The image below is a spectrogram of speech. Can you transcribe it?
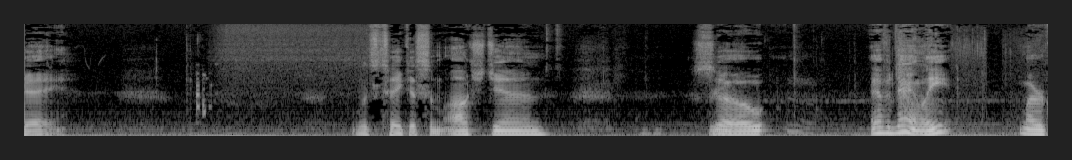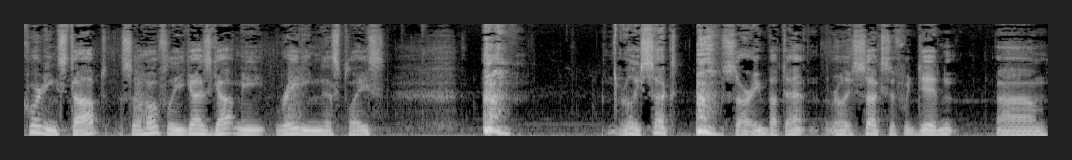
Okay. Let's take us some oxygen. So, evidently, my recording stopped. So hopefully you guys got me rating this place. really sucks. Sorry about that. really sucks if we didn't. Um,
